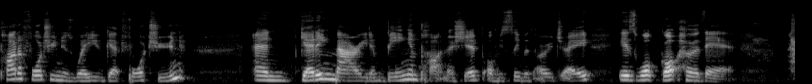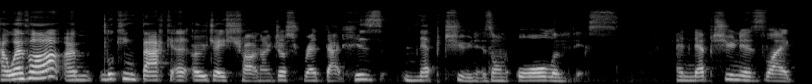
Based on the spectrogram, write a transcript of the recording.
part of fortune is where you get fortune. And getting married and being in partnership, obviously with OJ, is what got her there. However, I'm looking back at OJ's chart and I just read that his Neptune is on all of this. And Neptune is like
